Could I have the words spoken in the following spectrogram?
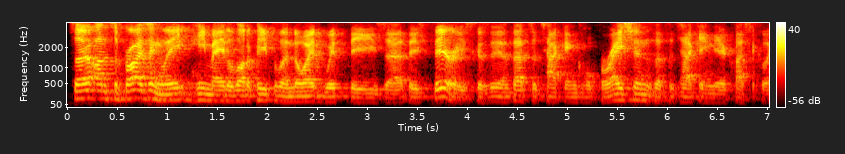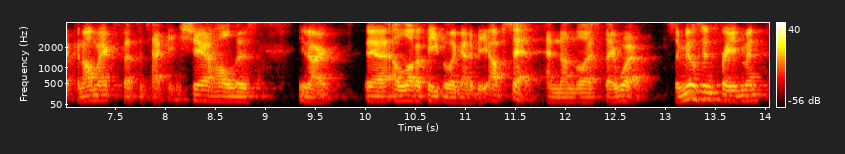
So, unsurprisingly, he made a lot of people annoyed with these uh, these theories because you know, that's attacking corporations, that's attacking neoclassical economics, that's attacking shareholders. you know, a lot of people are going to be upset, and nonetheless they were. So Milton Friedman,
